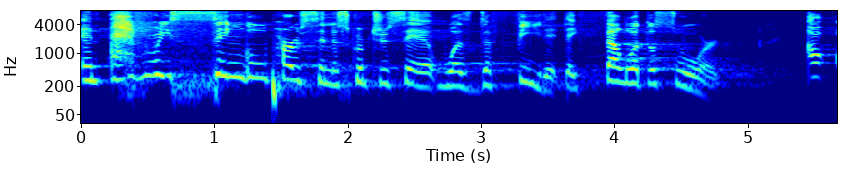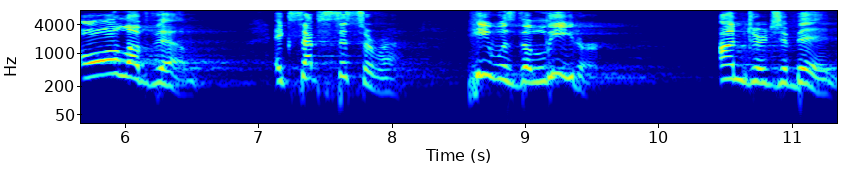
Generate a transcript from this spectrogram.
And every single person, the scripture said, was defeated. They fell with the sword. All of them except Sisera. He was the leader under Jabin.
